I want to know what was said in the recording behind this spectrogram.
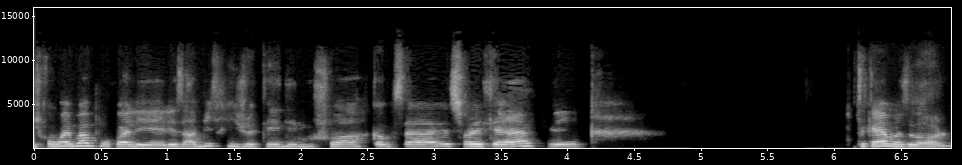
je comprenais pas pourquoi les, les, arbitres ils jetaient des mouchoirs comme ça sur les terrains, puis c'est quand même assez drôle.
